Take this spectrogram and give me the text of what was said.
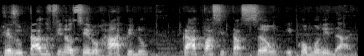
resultado financeiro rápido, capacitação e comunidade.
